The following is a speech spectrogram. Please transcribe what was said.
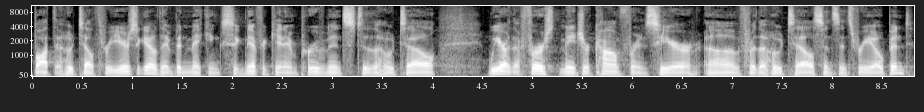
bought the hotel three years ago. They've been making significant improvements to the hotel. We are the first major conference here uh, for the hotel since it's reopened,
